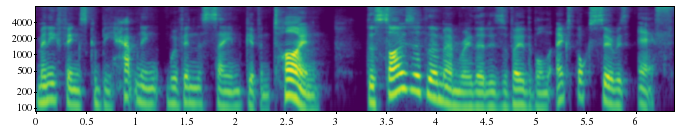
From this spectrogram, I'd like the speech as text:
many things can be happening within the same given time. The size of the memory that is available on Xbox Series S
